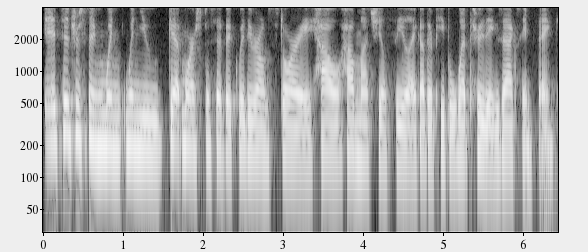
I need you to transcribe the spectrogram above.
it's interesting when, when you get more specific with your own story, how, how much you'll see like other people went through the exact same thing.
